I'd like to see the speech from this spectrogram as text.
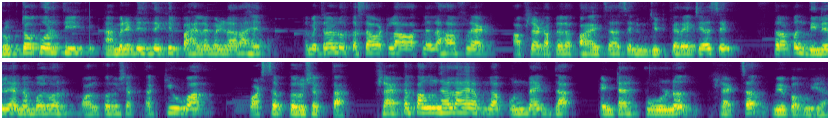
रूपटॉपवरती ॲम्युनिटीज देखील पाहायला मिळणार आहेत. तर मित्रांनो कसा वाटला हो आपल्याला हा फ्लॅट हा फ्लॅट आपल्याला पाहायचा असेल व्हिजिट करायची असेल तर आपण दिलेल्या नंबरवर कॉल करू शकता किंवा व्हॉट्सअप करू शकता. फ्लॅट तर पाहून झाला आहे आपला. पुन्हा एकदा एंटायर पूर्ण फ्लॅटचा व्ह्यू पाहूया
